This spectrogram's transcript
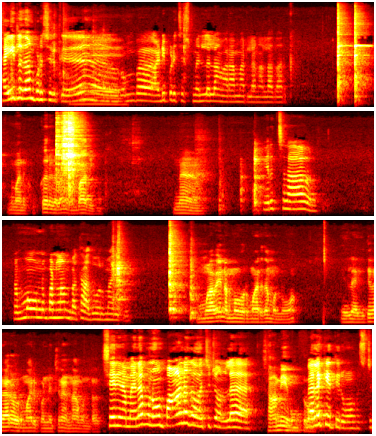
சைடுல தான் பிடிச்சிருக்கு. ரொம்ப அடிப்பிடிச்ச ஸ்மெல் எல்லாம் வராம இல்ல நல்லா தான் இருக்கு. இந்த மாதிரி குக்கர்கள்லாம் நம்பாதீங்க என்ன? எரிச்சலா வரும். நம்ம ஒண்ணு பண்ணலாம்னு பார்த்தா அது ஒரு மாதிரி இருக்கு சும்மாவே நம்ம ஒரு மாதிரி தான் பண்ணுவோம். இதுல இது வேற ஒரு மாதிரி பண்ணுச்சுன்னா என்ன பண்றது? சரி நம்ம என்ன பண்ணுவோம்? பானகம் வச்சுட்டோம்ல? சாமியை கும்பிட்டு விளக்கேத்திடுவோம் ஃபர்ஸ்ட்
